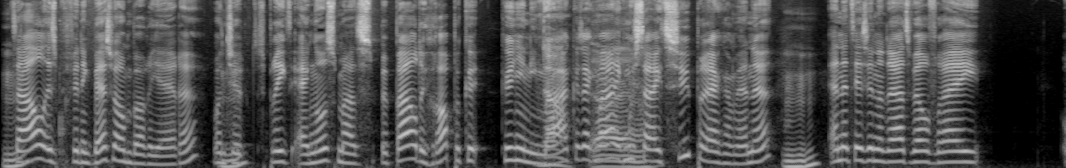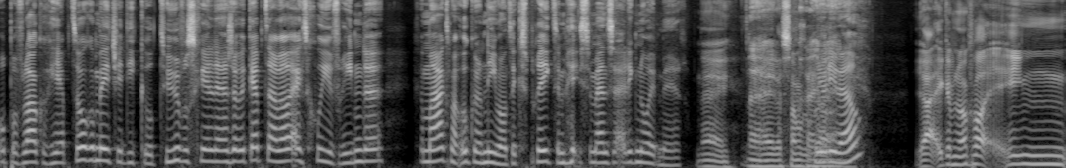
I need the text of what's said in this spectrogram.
Mhm. taal is, vind ik best wel een barrière. Want Mhm. je spreekt Engels, maar bepaalde grappen kun, kun je niet Ja. maken, zeg Ja, maar. Ik moest daar echt super erg aan wennen. Mhm. En het is inderdaad wel vrij oppervlakkig. Je hebt toch een beetje die cultuurverschillen en zo. Ik heb daar wel echt goede vrienden gemaakt, maar ook weer niet. Want ik spreek de meeste mensen eigenlijk nooit meer. Nee, Nee, dat snap ik wel. Jullie wel? Ja, ik heb nog wel één...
